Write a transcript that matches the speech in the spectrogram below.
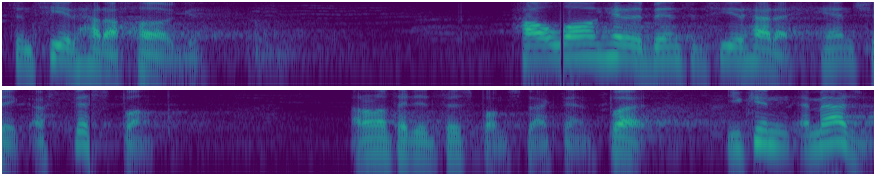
since he had had a hug? How long had it been since he had had a handshake, a fist bump? I don't know if they did fist bumps back then, but you can imagine.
